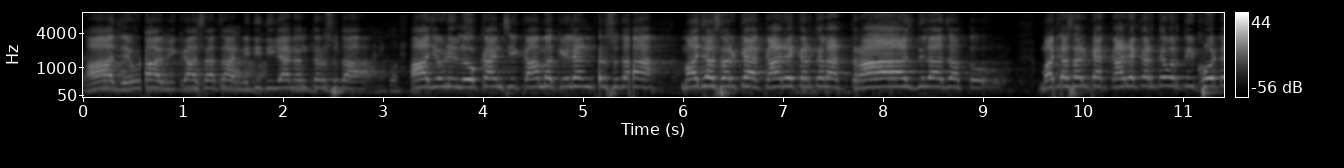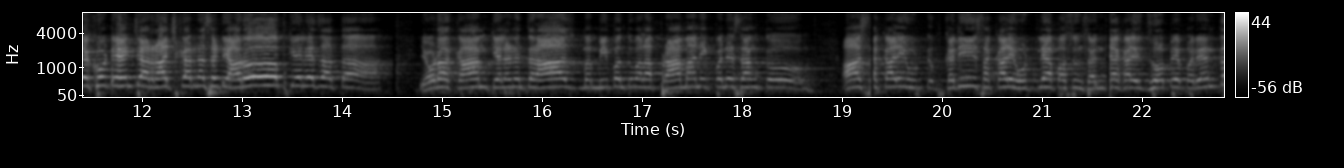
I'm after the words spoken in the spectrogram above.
आज एवढा विकासाचा निधी दिल्यानंतर सुद्धा आज एवढी लोकांची कामं केल्यानंतर सुद्धा माझ्यासारख्या कार्यकर्त्याला त्रास दिला जातो. माझ्यासारख्या कार्यकर्त्यावरती खोटे खोटे यांच्या राजकारणासाठी आरोप केले जातात. एवढं काम केल्यानंतर आज मी पण तुम्हाला प्रामाणिकपणे सांगतो आज सकाळी उठ कधी सकाळी उठल्यापासून संध्याकाळी झोपेपर्यंत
